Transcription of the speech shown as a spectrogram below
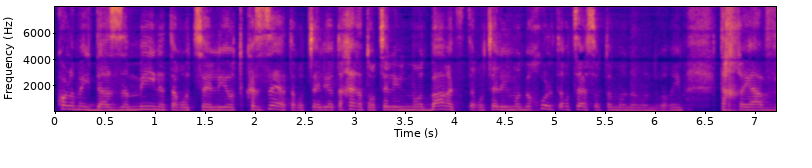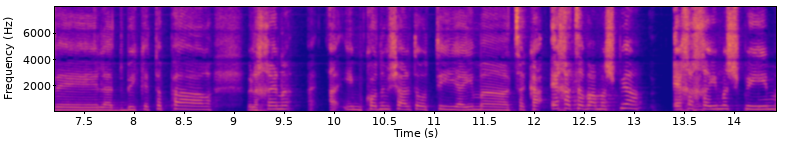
כל המידע זמין, אתה רוצה להיות כזה, אתה רוצה להיות אחר, אתה רוצה ללמוד בארץ, אתה רוצה ללמוד בחו"ל, אתה רוצה לעשות המון המון דברים. אתה חייב להדביק את הפער, ולכן, אם קודם שאלת אותי, האם הצקה, איך הצבא משפיע? איך החיים משפיעים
